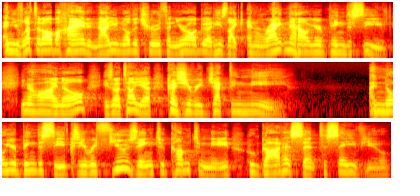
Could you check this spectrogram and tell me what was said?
and you've left it all behind and now you know the truth and you're all good. He's like, and right now you're being deceived. You know how I know? He's gonna tell you, because you're rejecting me. I know you're being deceived because you're refusing to come to me, who God has sent to save you.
